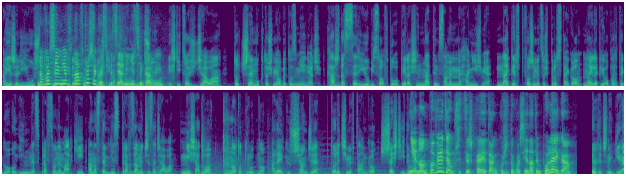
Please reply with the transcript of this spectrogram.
a jeżeli już, No to właśnie tylko mnie kiedy FNAF też jakoś okoliczności nas do specjalnie tego nie zmuszą. ciekawi. Jeśli coś działa, to czemu ktoś miałby to zmieniać? Każda z serii Ubisoftu opiera się na tym samym mechanizmie. Najpierw tworzymy coś prostego, najlepiej opartego o inne sprawdzone marki, a następnie sprawdzamy, czy zadziała. Nie siadło? No to trudno, ale jak już siądzie, to lecimy w tango. Sześć Nie no, on powiedział przecież Kajetanku, że to właśnie na tym polega. Identycznych gier,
